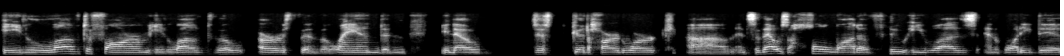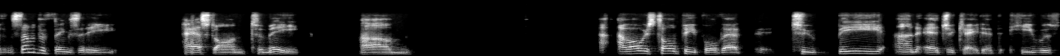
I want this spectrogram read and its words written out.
He loved to farm. He loved the earth and the land and, you know, just good hard work. Um, and so that was a whole lot of who he was and what he did and some of the things that he passed on to me. Um, I've always told people that to be uneducated, he was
